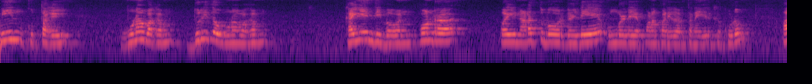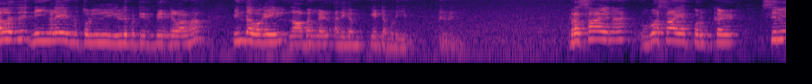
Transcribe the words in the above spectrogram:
மீன் குத்தகை உணவகம் துரித உணவகம் கையேந்தி பவன் போன்றவை நடத்துபவர்களிடையே உங்களுடைய பண பரிவர்த்தனை இருக்கக்கூடும். அல்லது நீங்களே இந்த தொழிலில் ஈடுபட்டிருப்பீர்களானால் இந்த வகையில் லாபங்கள் அதிகம் ஈட்ட முடியும். ரசாயன விவசாய பொருட்கள் சிறு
